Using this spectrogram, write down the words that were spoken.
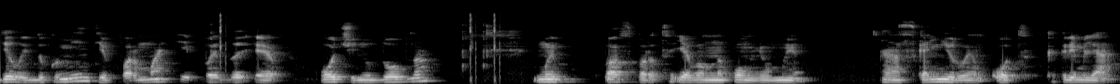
делать документы в формате PDF. Очень удобно. Мы паспорт, я вам напомню, мы а, сканируем от Кремля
